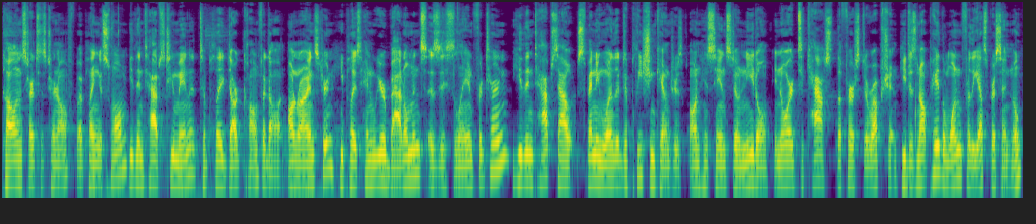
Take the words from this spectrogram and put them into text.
Colin starts his turn off by playing a Swamp. He then taps 2 mana to play Dark Confidant. On Ryan's turn, he plays Hanweir Battlements as his land for turn. He then taps out, spending one of the depletion counters on his Sandstone Needle in order to cast the first Eruption. He does not pay the 1 for the Esper Sentinel.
